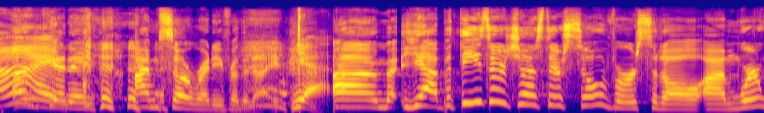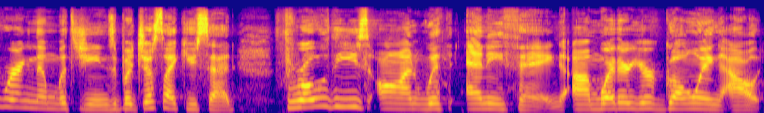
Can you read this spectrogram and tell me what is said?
I'm kidding. I'm so ready for the night. Yeah. Um, yeah, but these are just, they're so versatile. Um, we're wearing them with jeans, but just like you said, throw these on with anything, um, whether you're going out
